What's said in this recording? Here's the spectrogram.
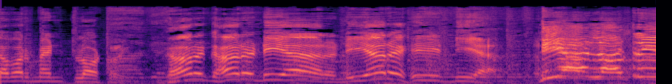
government lottery घर घर डियर डियर ही dear dear lottery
